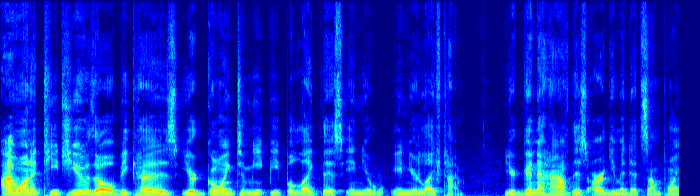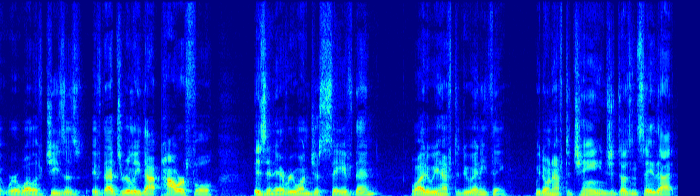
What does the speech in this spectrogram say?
I want to teach you though because you're going to meet people like this in your in your lifetime. You're gonna have this argument at some point where, well, if Jesus, if that's really that powerful, isn't everyone just saved then? Why do we have to do anything? We don't have to change. It doesn't say that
